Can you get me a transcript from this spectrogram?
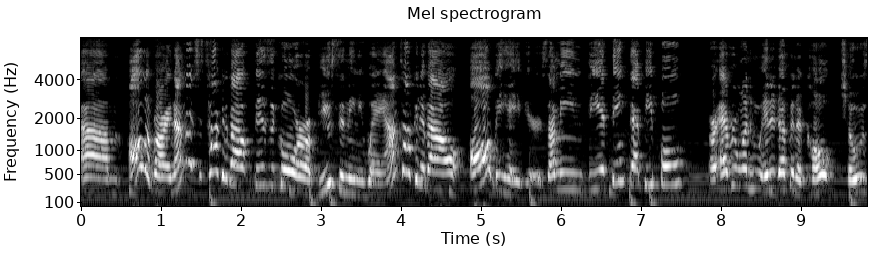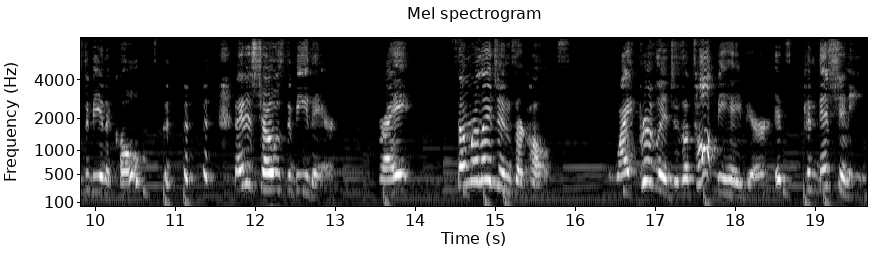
Um, all of our, and I'm not just talking about physical or abuse in any way. I'm talking about all behaviors. I mean, do you think that people or everyone who ended up in a cult chose to be in a cult? they just chose to be there, right? Some religions are cults. White privilege is a taught behavior. It's conditioning.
